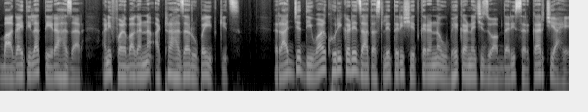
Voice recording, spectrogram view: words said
बागायतीला तेरा हजार आणि फळबागांना अठरा हजार रुपये इतकीच. राज्य दिवाळखोरीकडे जात असले तरी शेतकऱ्यांना उभे करण्याची जबाबदारी सरकारची आहे.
